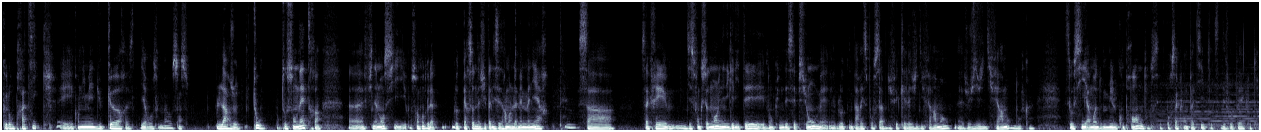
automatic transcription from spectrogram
que l'on pratique, et qu'on y met du cœur, c'est-à-dire au, sens large, tout, tout son être, euh, finalement, si on se rend compte que l'autre personne n'agit pas nécessairement de la même manière, mm. ça, ça crée un dysfonctionnement, une inégalité et donc une déception, mais l'autre n'est pas responsable du fait qu'elle agit différemment, elle agit différemment, donc euh, c'est aussi à moi de mieux le comprendre, donc c'est pour ça que l'empathie peut-être s'est développée avec le temps.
